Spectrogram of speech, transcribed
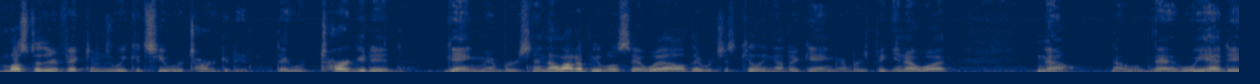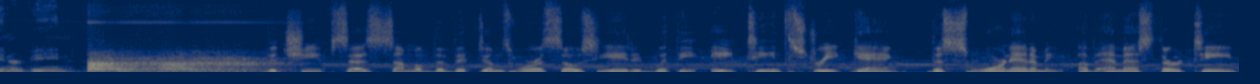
Most of their victims we could see were targeted. They were targeted gang members. And a lot of people say, well, they were just killing other gang members. But you know what? No, no, we had to intervene. The chief says some of the victims were associated with the 18th Street Gang, the sworn enemy of MS 13.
